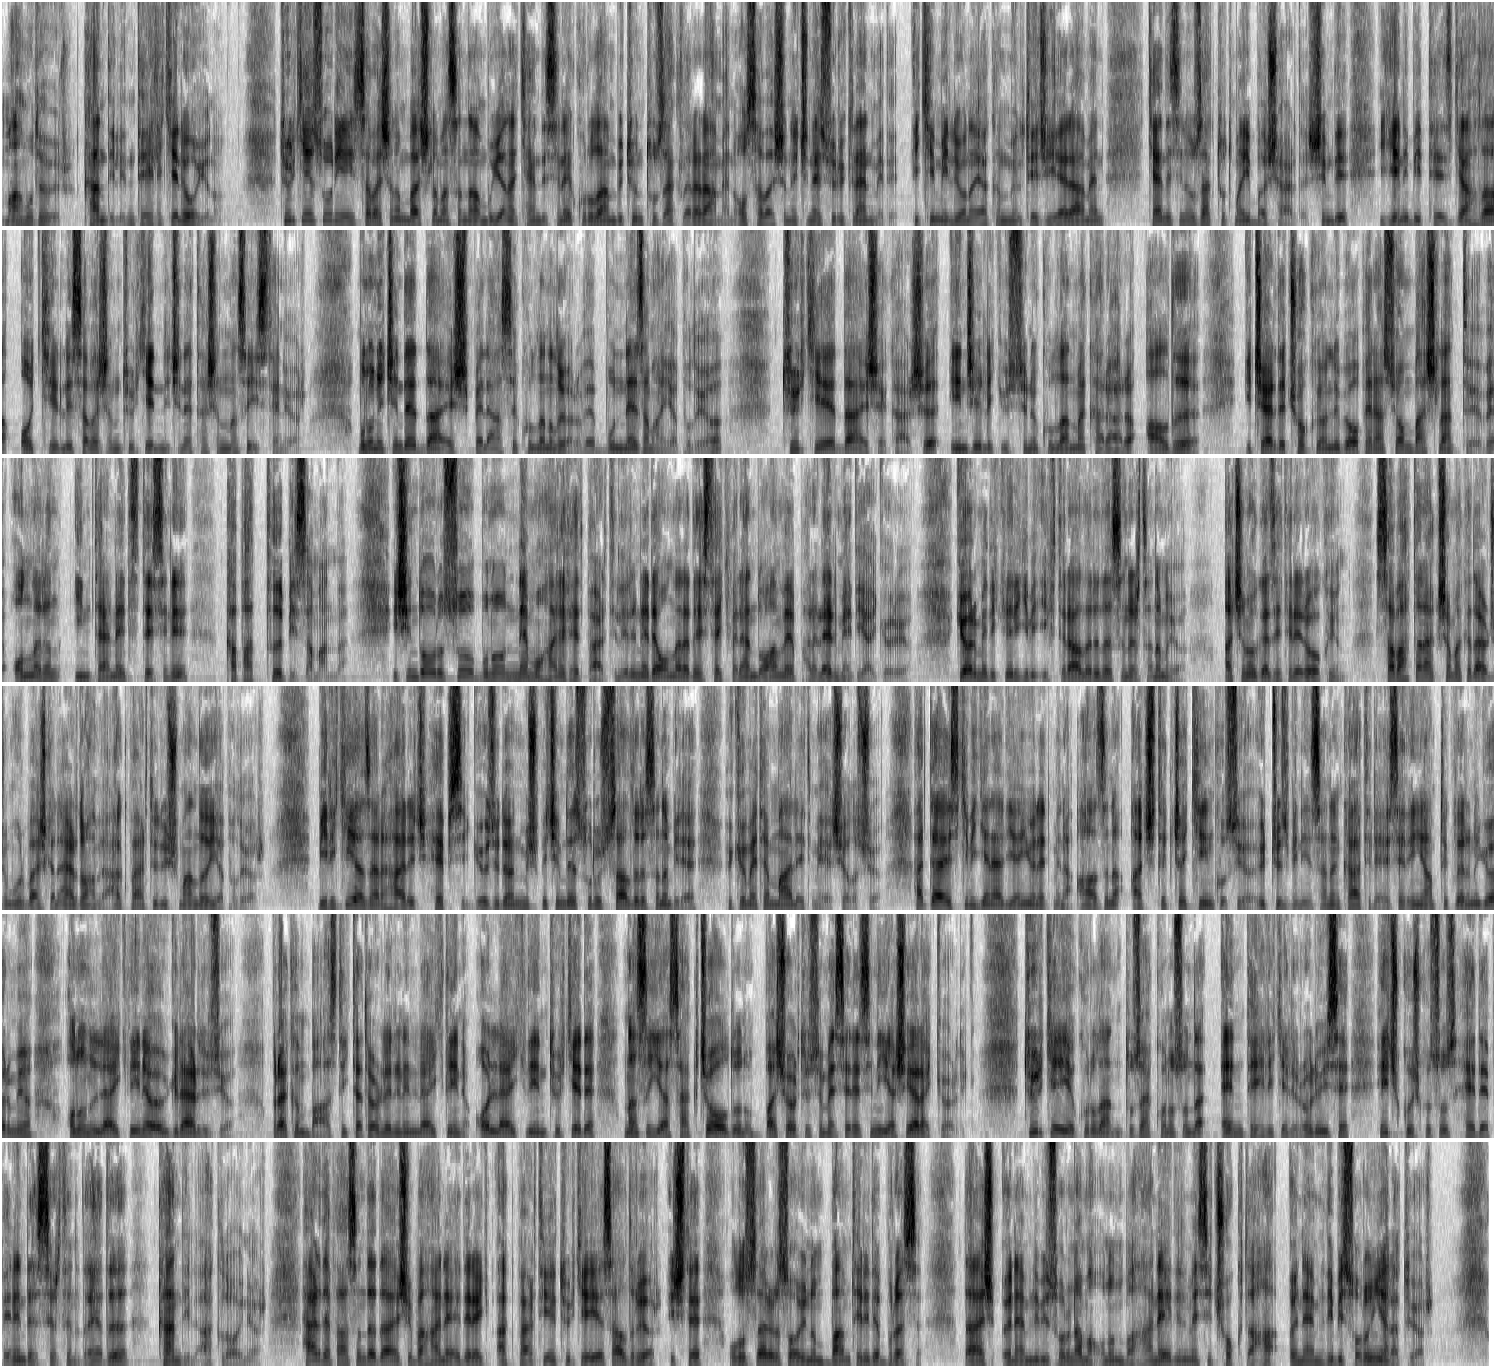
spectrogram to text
Mahmut Övür, Kandil'in tehlikeli oyunu. Türkiye-Suriye İç Savaşı'nın başlamasından bu yana kendisine kurulan bütün tuzaklara rağmen o savaşın içine sürüklenmedi. 2 milyona yakın mülteciye rağmen kendisini uzak tutmayı başardı. Şimdi yeni bir tezgahla o kirli savaşın Türkiye'nin içine taşınması isteniyor. Bunun içinde DAEŞ belası kullanılıyor ve bu ne zaman yapılıyor? Türkiye DAEŞ'e karşı İncirlik üssünü kullanma kararı aldığı, içeride çok yönlü bir operasyon başlattığı ve onların internet sitesini kapattığı bir zamanda. İşin doğrusu bunu ne muhalefet partileri ne de onlara destek veren Doğan ve paralel medya görüyor. Görmedikleri gibi iftiraları da sınır tanımıyor. Açın o gazeteleri okuyun. Sabahtan akşama kadar Cumhurbaşkanı Erdoğan ve AK Parti düşmanlığı yapılıyor. Bir iki yazar hariç hepsi gözü dönmüş biçimde Suruç saldırısını bile hükümete mal etmeye çalışıyor. Hatta eski bir genel yayın yönetmeni ağzını açtıkça kin kusuyor. 300 bin insanın katili Esed'in yaptıklarını görmüyor, onun laikliğine övgüler düzüyor. Bırakın bazı diktatörlerinin laikliğini, o laikliğin Türkiye'de nasıl yasakçı olduğunu başörtüsü meselesini yaşayarak gördük. Türkiye'ye kurulan tuzak konusunda en tehlikeli rolü ise hiç kuşkusuz HDP'nin de sırtını dayadığı Kandil aklı oynuyor. Her defasında DAEŞ'i bahane ederek AK Parti'ye Türkiye'ye saldırıyor. İşte uluslararası oyunun bam teli de burası. DAEŞ önemli bir sorun ama onun bahane edilmesi çok daha önemli bir sorun yaratıyor.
